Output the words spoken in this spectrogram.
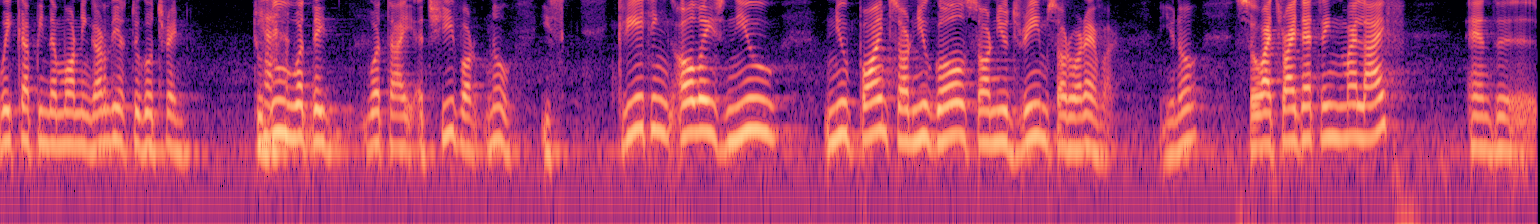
wake up in the morning earlier to go train? To Yeah. do what they, what I achieve or no. It's creating always new, new points or new goals or new dreams or whatever, you know. So I try that in my life, and uh,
